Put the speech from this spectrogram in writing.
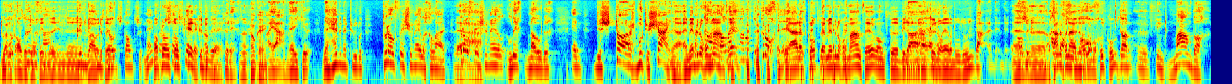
door Kan het altijd kunnen nog in de- in de kunnen we in de protestantse... Nee, Oh, protestantse kerk, kunnen we oké. terecht. Maar ja, weet je, we hebben natuurlijk professionele geluid. Ja. Professioneel licht nodig. En de stars moeten shine. Ja, en we hebben Dat nog een maand, alleen hè? maar op de krocht, hè? Ja, dat klopt. En we hebben nog een maand, hè? Want eh, binnen Ja, een maand ja, kun je ja. nog een heleboel doen. Ja, En, als ik eh, we gaan ervan uit dat het allemaal goed komt. Dan eh, vindt maandag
